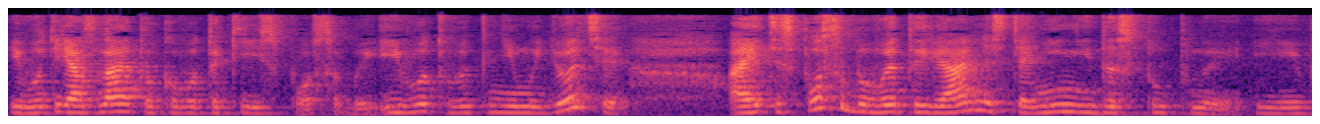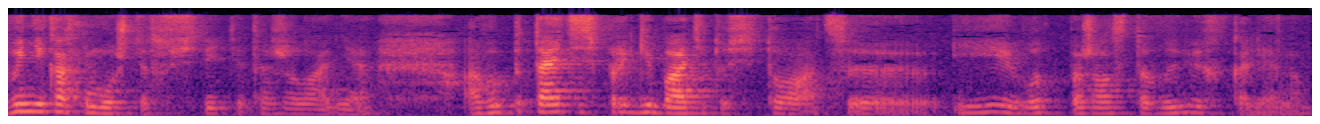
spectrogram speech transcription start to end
и вот я знаю только вот такие способы. И вот вы к ним идете, а эти способы в этой реальности, они недоступны, и вы никак не можете осуществить это желание. А вы пытаетесь прогибать эту ситуацию, и вот, пожалуйста, вывих коленом.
